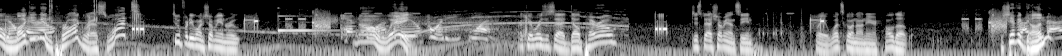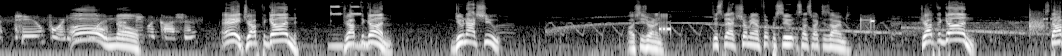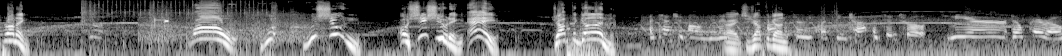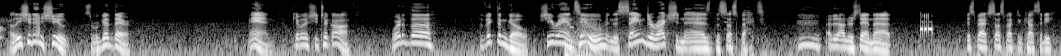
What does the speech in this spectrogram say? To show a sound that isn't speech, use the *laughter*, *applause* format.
Oh, Del mugging in progress. What? 241, show me en route. 10 No way. 241. Okay, where's this at? Del Perro? Dispatch, show me on scene. Wait, what's going on here? Hold up. Does she have a gun? that, 241. Oh, no. Proceed with caution. Hey, drop the gun! Drop the gun. Do not shoot. Oh, she's running. Dispatch, show me on foot pursuit. Suspect is armed. Drop the gun! Stop running! Whoa! Who, who's shooting? Oh, she's shooting! Hey! Drop the gun! Attention all units. All right, she dropped the gun. Officer requesting traffic control near Del Perro. At least she didn't shoot, so we're good there. Man, can't believe she took off. Where did the the victim go? She ran too, in the same direction as the suspect. *laughs* I didn't understand that. Dispatch, suspect in custody.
